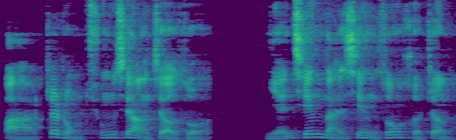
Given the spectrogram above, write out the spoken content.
把这种倾向叫做“年轻男性综合症”。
